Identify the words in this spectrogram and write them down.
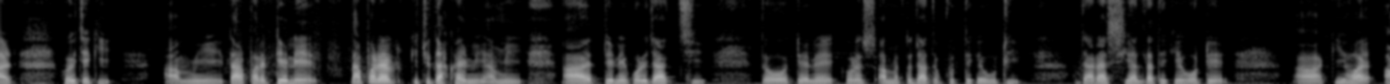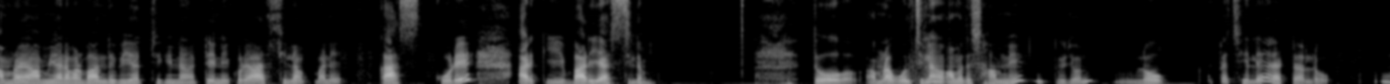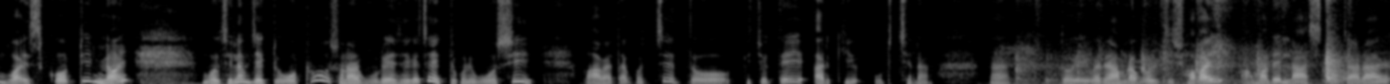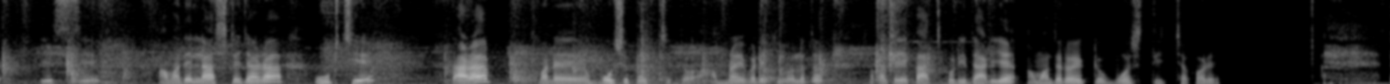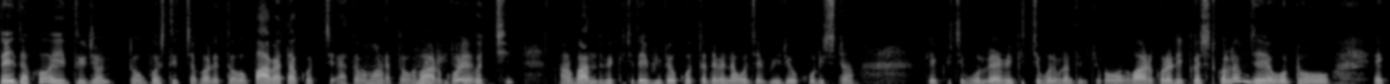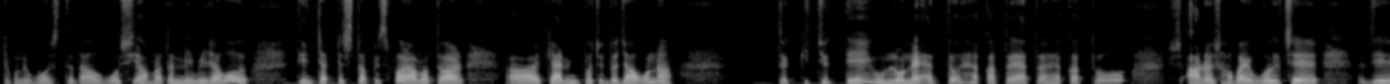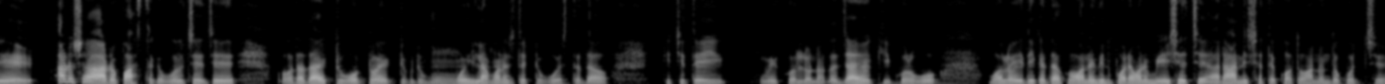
আর হয়েছে কি, আমি তারপরে ট্রেনে, তারপরে আর কিছু দেখায়নি আমি ট্রেনে করে যাচ্ছি। তো ট্রেনে করে আমরা তো যাদবপুর থেকে উঠি, যারা শিয়ালদা থেকে ওঠে কি হয়, আমরা, আমি আর আমার বান্ধবী হচ্ছে কি না, ট্রেনে করে আসছিলাম। মানে কাজ করে আর কি বাড়ি আসছিলাম। তো আমরা বলছিলাম, আমাদের সামনে দুজন লোক, একটা ছেলে আর একটা লোক, বয়স্ক, ঠিক নয়। বলছিলাম যে একটু ওঠো, সোনারপুরে এসে গেছে, একটুখানি বসি, পা ব্যথা করছে, তো কিছুতেই আর কি উঠছে না। হ্যাঁ তো এবারে আমরা বলছি সবাই আমাদের লাস্টে যারা এসছে, আমাদের লাস্টে যারা উঠছে, তারা মানে বসে পড়ছে। তো আমরা এবারে কি বলো তো সকাল থেকে কাজ করি, দাঁড়িয়ে আমাদেরও একটু বসতে ইচ্ছা করে। এই দেখো এই দুজন তো বসতে ইচ্ছা করে তো পা ব্যথা করছে। এত আমার এত বার করে হচ্ছি আমার বান্ধবী কিছুতেই ভিডিও করতে দেবে না। বলছে ভিডিও করিস না। কেউ কিছু বলবে? আমি কিচ্ছু বলব না তুমি চুপ বার করে রিকোয়েস্ট করলাম যে ওটো একটুখানি বসতে দাও। বসি আমরা তো নেমে যাব। তিন চারটে স্টপেজ পর আমরা তো আর ক্যানিং পর্যন্ত যাব না। তো কিছুতেই উঠল না। এত হ্যাকাতো এত হ্যাকাতো। আরও সবাই বলছে যে আরও সব আরও পাশ থেকে বলছে যে, ও দাদা, একটু ওঠো, একটু একটু মহিলা মানুষদের একটু বসতে দাও। কিছুতেই এ করল না। তো যাই হোক, কী করব? বলো, এদিকে দেখো, অনেকদিন পরে আমার মেয়ে এসেছে আর আনির সাথে কত আনন্দ করছে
